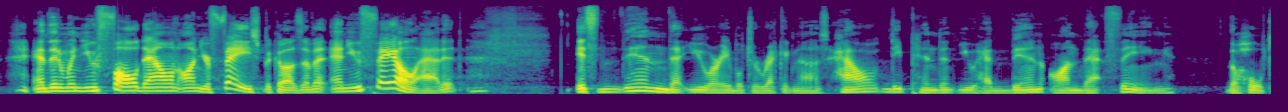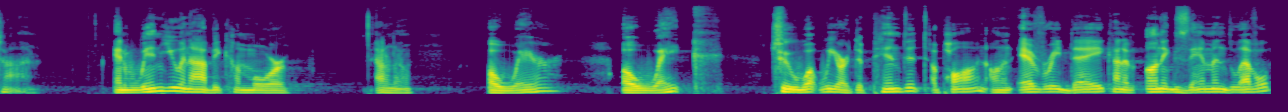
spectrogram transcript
and then when you fall down on your face because of it and you fail at it, it's then that you are able to recognize how dependent you had been on that thing the whole time. And when you and I become more, I don't know, aware, awake to what we are dependent upon on an everyday, kind of unexamined level,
